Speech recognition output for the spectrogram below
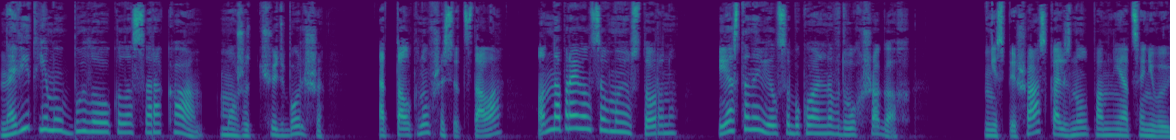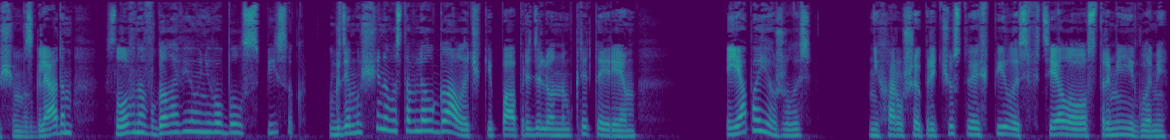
На вид ему было около сорока, может, чуть больше. Оттолкнувшись от стола, он направился в мою сторону, и остановился буквально в двух шагах. Не спеша скользнул по мне оценивающим взглядом, словно в голове у него был список, где мужчина выставлял галочки по определенным критериям. Я поежилась. Нехорошее предчувствие впилось в тело острыми иглами.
